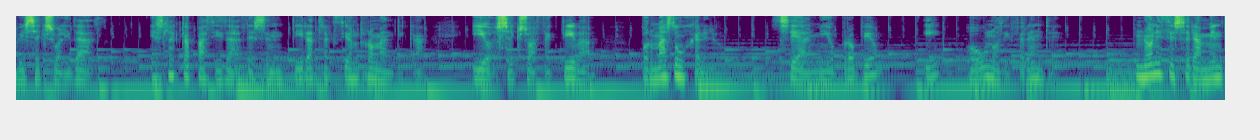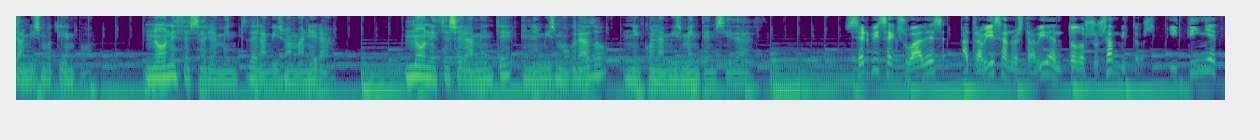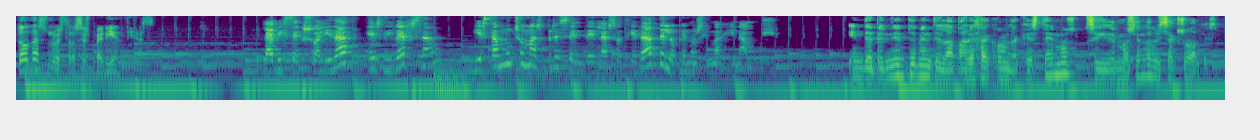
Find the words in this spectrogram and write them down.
La bisexualidad es la capacidad de sentir atracción romántica y o sexoafectiva por más de un género, sea el mío propio y o uno diferente. No necesariamente al mismo tiempo, no necesariamente de la misma manera, no necesariamente en el mismo grado ni con la misma intensidad. Ser bisexuales atraviesa nuestra vida en todos sus ámbitos y tiñe todas nuestras experiencias. La bisexualidad es diversa y está mucho más presente en la sociedad de lo que nos imaginamos. Independientemente de la pareja con la que estemos, seguiremos siendo bisexuales.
